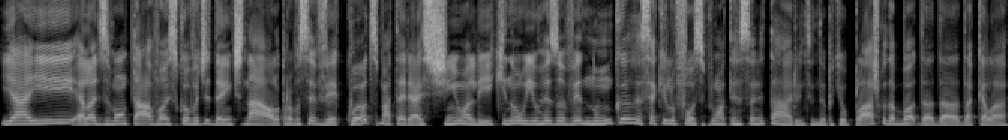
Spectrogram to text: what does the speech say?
E aí ela desmontava uma escova de dente na aula para você ver quantos materiais tinham ali que não iam resolver nunca se aquilo fosse para um aterro sanitário, entendeu? Porque o plástico da, da, da daquela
